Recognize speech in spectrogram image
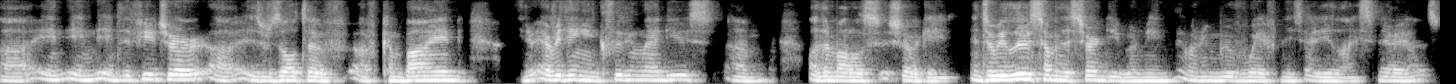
uh, in, in, into the future uh, as a result of, of combined you know, everything, including land use, um, other models show a gain. And so we lose some of the certainty when we when we move away from these idealized scenarios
